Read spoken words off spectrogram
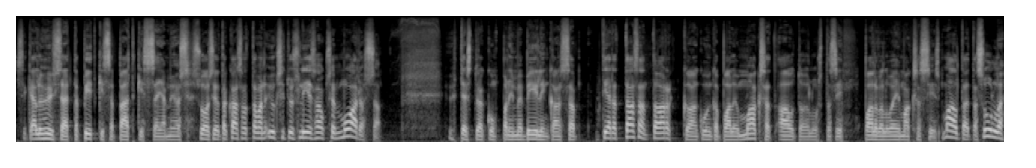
sekä lyhyissä että pitkissä pätkissä ja myös suosiota kasvattavan yksityisliisauksen muodossa. Yhteistyökumppanimme Biilin kanssa tiedät tasan tarkkaan, kuinka paljon maksat autoilustasi. Palvelu ei maksa siis maltaita sulle,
